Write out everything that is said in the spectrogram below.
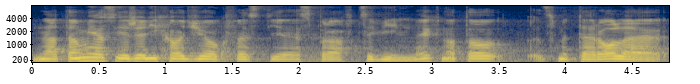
Natomiast jeżeli chodzi o kwestie spraw cywilnych, no to te role e,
